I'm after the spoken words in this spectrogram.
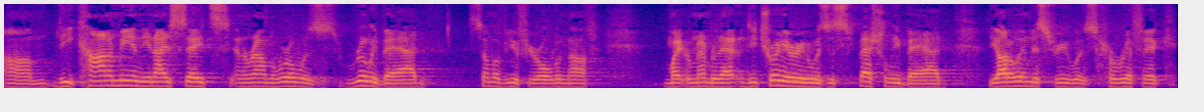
Um, the economy in the United States and around the world was really bad. Some of you, if you're old enough, might remember that. The Detroit area was especially bad. The auto industry was horrific.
